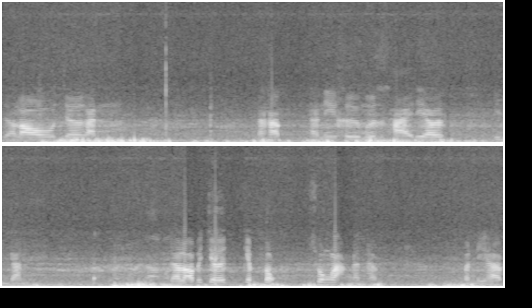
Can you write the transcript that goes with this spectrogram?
เดี๋ยวเราเจอกันนะครับ อันนี้คือมื้อสุดท้ายที่เรากินกัน เดี๋ยวเราไปเจอเก็บตกช่วงหลังกันครับ วันนี้ครับ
